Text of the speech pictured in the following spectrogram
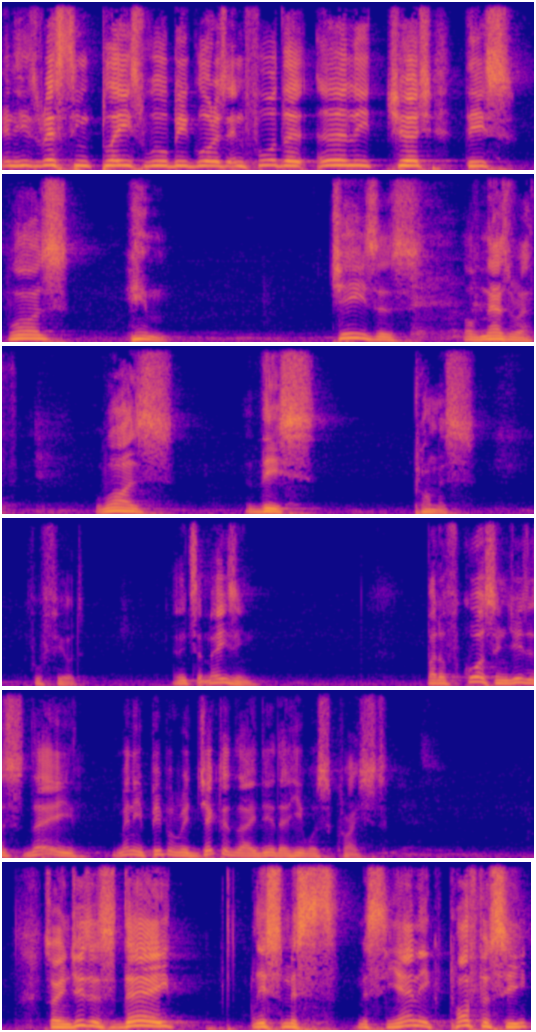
and his resting place will be glorious. And for the early church, this was him. Jesus of Nazareth was this promise fulfilled. And it's amazing. But of course, in Jesus' day, many people rejected the idea that he was Christ. So in Jesus' day, this mess- messianic prophecy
